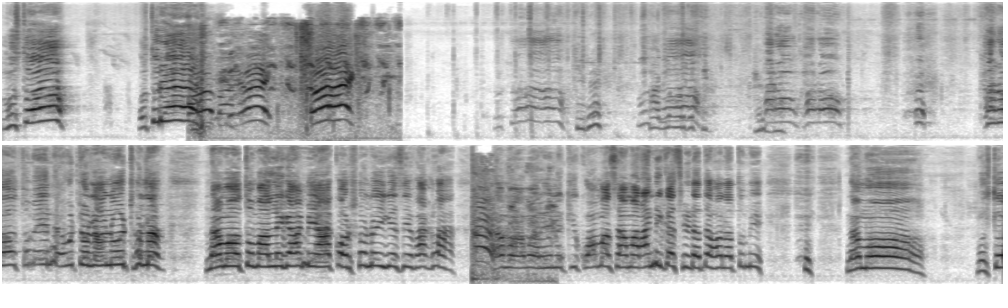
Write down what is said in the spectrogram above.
মুস্তো মুস্তু রে কি রে? পাগলা মার কথা। খারো খারো। খারো, তুমি না, উঠো না উঠো না। নামাও তোমার লেগে আমি আকর্ষণ হয়ে গেছি পাগলা। নামো আমার এনে কি কম আছে? আমার আনিকা ছিড়া দেখো না তুমি। নামো বুঝতো?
